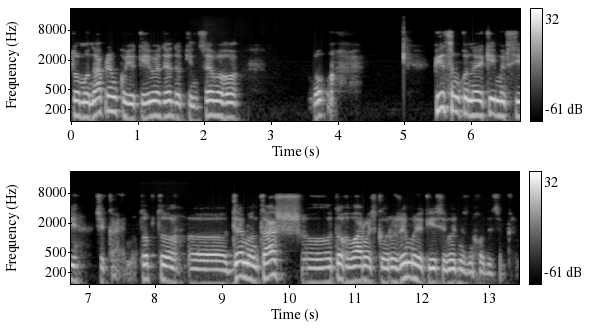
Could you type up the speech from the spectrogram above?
тому напрямку, який веде до кінцевого ну, підсумку, на який ми всі чекаємо. Тобто е, демонтаж е, того варварського режиму, який сьогодні знаходиться в Криму,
